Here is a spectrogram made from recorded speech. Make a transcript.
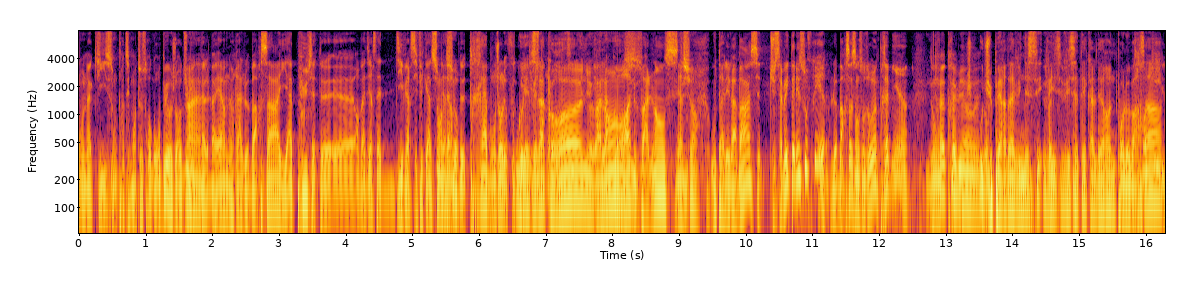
On a qui ils sont pratiquement tous regroupés aujourd'hui. Ouais. Le Bayern, le Real, le Barça. Il y a plus cette, euh, on va dire cette diversification en termes de très bons joueurs de Où football. il y avait la. Corogne, y Valence. la Corogne, Valence. Bien qui- sûr. Où t'allais là-bas, c'est- tu savais que t'allais souffrir. Le Barça s'en souvient très bien. Donc, Très très bien. ouais. Où tu perdais à Vicente Calderon pour le Barça, Tranquille.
